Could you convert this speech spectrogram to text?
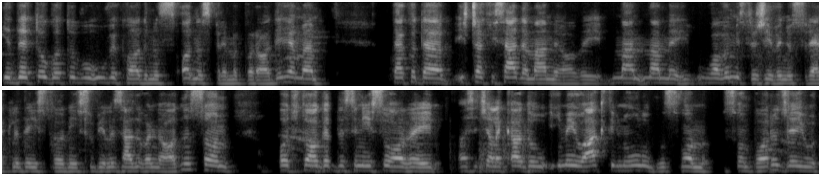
je da je to gotovo uvek odnos, odnos prema porodiljama. Tako da i čak i sada mame, ovaj, mame u ovom istraživanju su rekle da isto nisu bile zadovoljne odnosom, od toga da se nisu ovaj, osjećale kao da imaju aktivnu ulogu u svom, svom porođaju,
